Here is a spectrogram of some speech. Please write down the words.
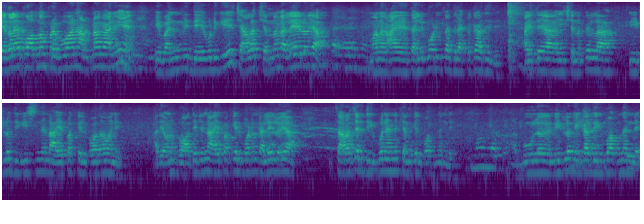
ఈదలేకపోతున్నాం ప్రభు అని అంటున్నాం కానీ ఇవన్నీ దేవుడికి చాలా చిన్నవి అలేలోయ మన ఆయన తల్లి కోడికి పెద్ద లెక్క కాదు ఇది. అయితే ఆ ఈ చిన్నపిల్ల నీటిలో దిగేసిందండి ఆయపక్క వెళ్ళిపోదామని. అది ఏమన్నా బాధేటండి ఆయపక్క వెళ్ళిపోవడానికి అల్లేలోయ. సరాసరి దిగిపోయిన కిందకి వెళ్ళిపోతుందండి. ఆ భూమిలో నీటిలోకి ఇంకా దిగిపోతుందండి.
